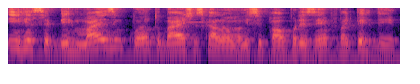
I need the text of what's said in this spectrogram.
e receber mais enquanto o baixo escalão municipal, por exemplo, vai perder.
